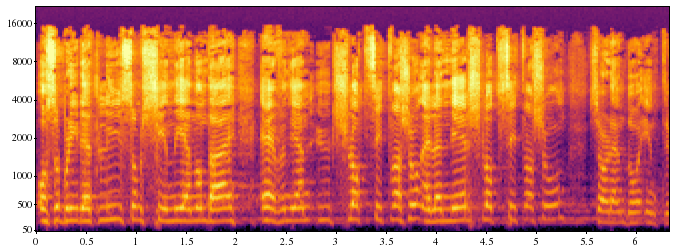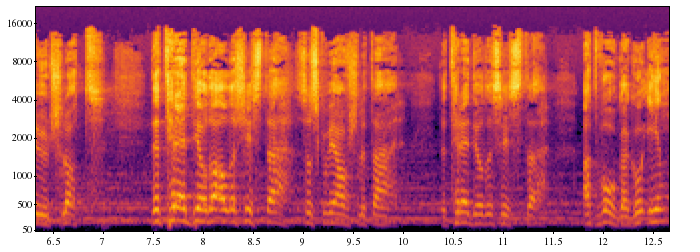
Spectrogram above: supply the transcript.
Og så blir det et lys som skinner gjennom deg. Even i en utslått situasjon, eller en nedslått situasjon, så er den da ikke utslått. Det tredje og det aller siste, så skal vi avslutte her. Det tredje og det siste. At våga gå inn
